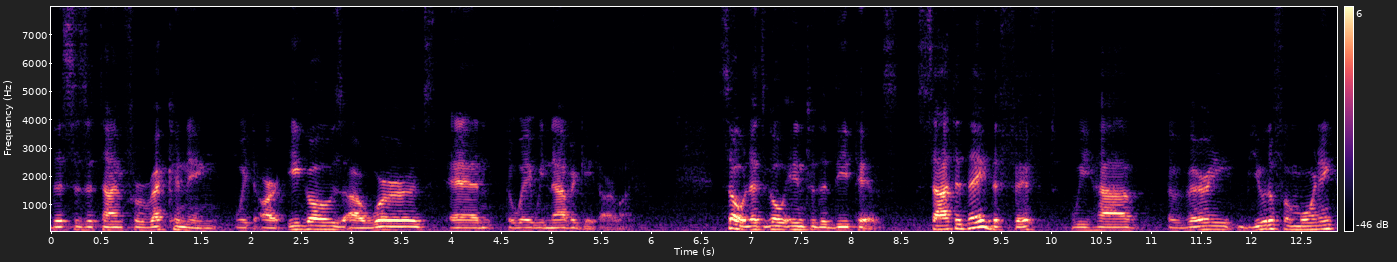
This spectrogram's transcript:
this is a time for reckoning with our egos, our words, and the way we navigate our life. So let's go into the details. Saturday the 5th, we have a very beautiful morning.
